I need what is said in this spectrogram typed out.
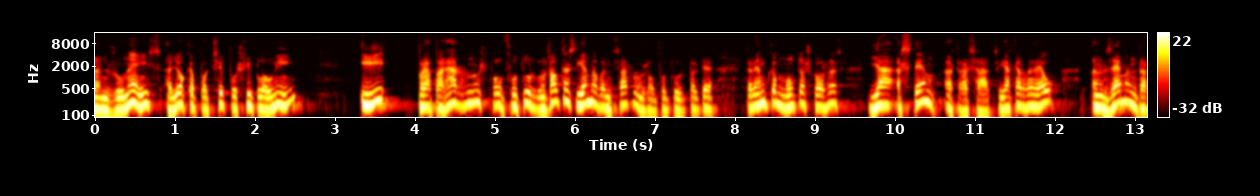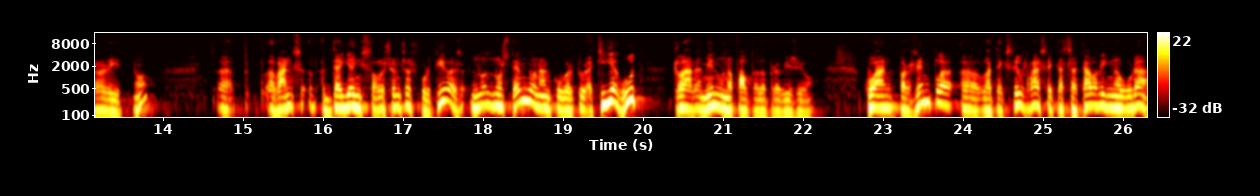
ens uneix, allò que pot ser possible unir, i preparar-nos pel futur. Nosaltres diem avançar-nos al futur, perquè tenem que en moltes coses ja estem atraçats. Ja Cardedeu ens hem endarrerit, no? Eh, abans et deia instal·lacions esportives. No, no estem donant cobertura. Aquí hi ha hagut clarament una falta de previsió. Quan, per exemple, eh, la Textil Race, que s'acaba d'inaugurar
